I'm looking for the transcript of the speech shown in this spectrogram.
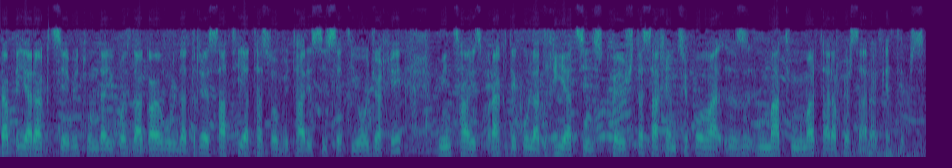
არა პიარ აქციებით უნდა იყოს დაკავებული და დღეს 10000ობით არის ისეთი ოჯახი, ვინც არის პრაქტიკულად ღია ცის ქვეშ და სახელმწიფო მათ მიმართ არაფერს არ აკეთებს.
